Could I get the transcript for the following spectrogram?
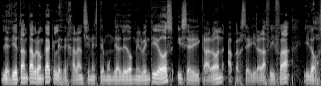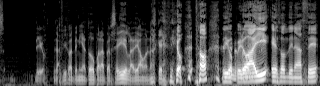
les dio tanta bronca que les dejaran sin este Mundial de 2022 y se dedicaron a perseguir a la FIFA y los... Digo, la FIFA tenía todo para perseguirla, digamos, no es que digo, no, digo, pero ahí es donde nace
